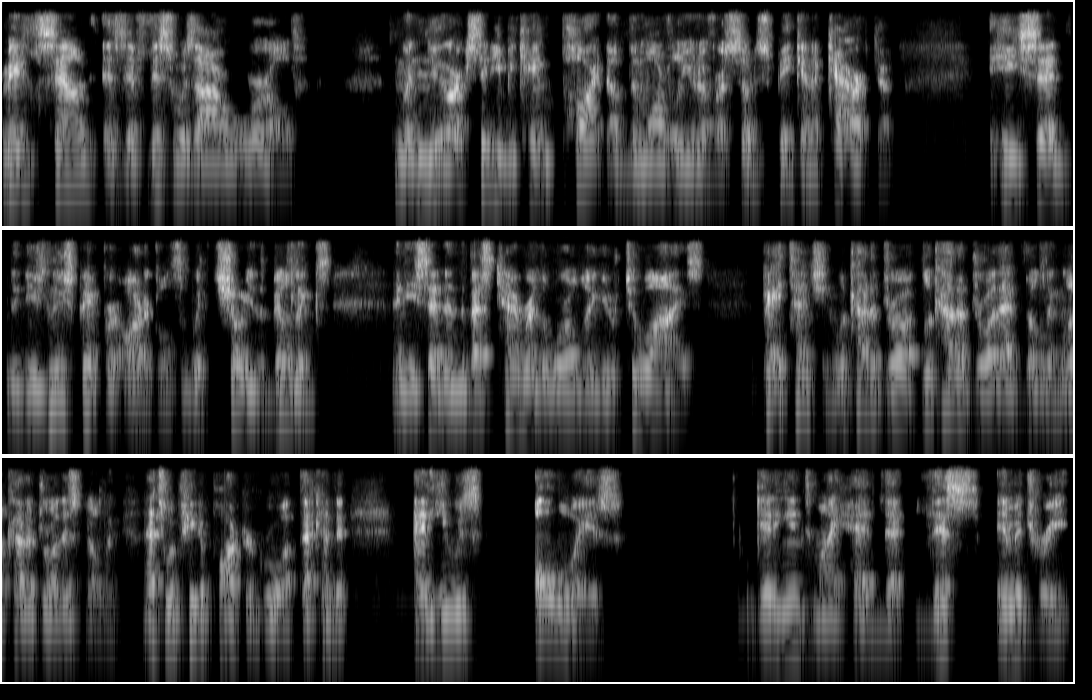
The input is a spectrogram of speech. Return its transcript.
made it sound as if this was our world. When New York City became part of the Marvel universe, so to speak, and a character, he said these newspaper articles would show you the buildings. And he said, and the best camera in the world are your two eyes. Pay attention. Look how to draw. Look how to draw that building. Look how to draw this building. That's when Peter Parker grew up. That kind of, and he was always getting into my head that this imagery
